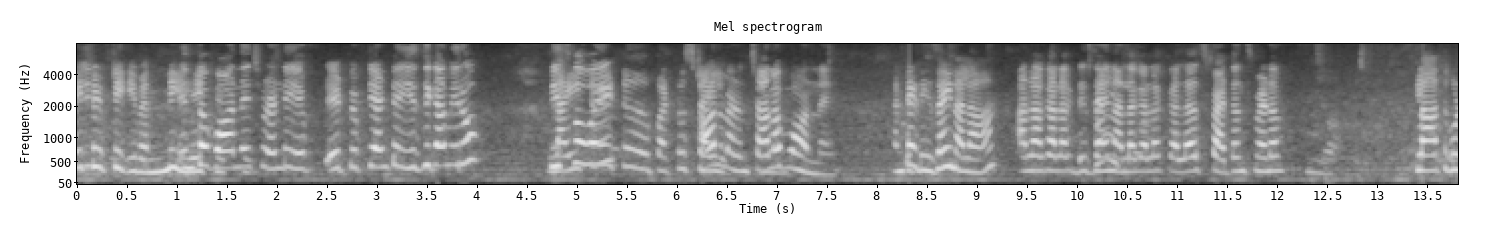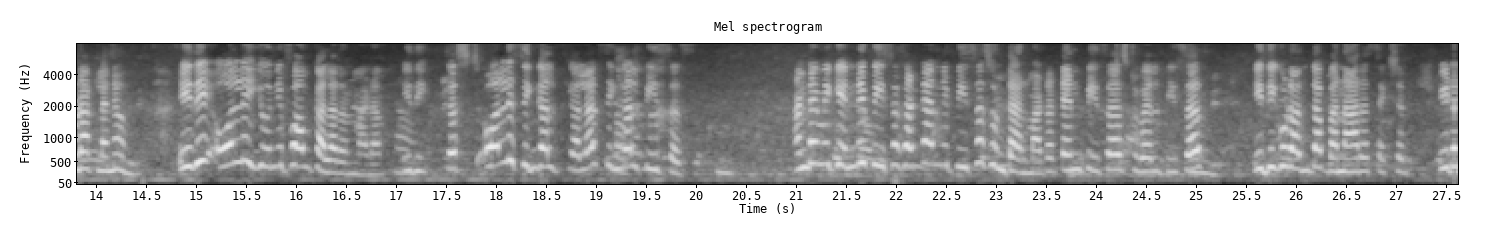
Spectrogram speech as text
ఎయిట్ ఫిఫ్టీ ఇవన్నీ ఎంత బాగున్నాయి చూడండి. ఎయిట్ ఫిఫ్టీ అంటే ఈజీగా మీరు వెయిట్ పట్టు స్టైల్ మేడం చాలా బాగున్నాయి. అంటే డిజైన్ అలా? అలగ్ అలగ్ డిజైన్ అలగ్ అలగ్ కలర్స్ ప్యాటర్న్స్ మేడం. క్లాత్ కూడా అట్లనే ఉంది. ఇది ఓన్లీ యూనిఫామ్ కలర్ అన్నమాట. ఇది just only single colour single pieces అంటే మీకు ఎన్ని పీసెస్ అంటే అన్ని పీసెస్ ఉంటాయి అనమాట టెన్ పీసెస్ ట్వెల్వ్ పీసెస్ ఇది కూడా అంతా బనారస్ సెక్షన్ ఈడ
